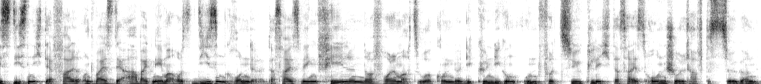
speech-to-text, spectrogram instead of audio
Ist dies nicht der Fall und weist der Arbeitnehmer aus diesem Grunde, das heißt wegen fehlender Vollmachtsurkunde, die Kündigung unverzüglich, das heißt ohne schuldhaftes Zögern,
